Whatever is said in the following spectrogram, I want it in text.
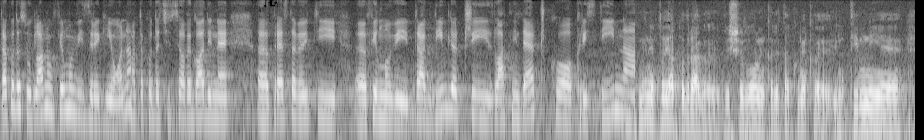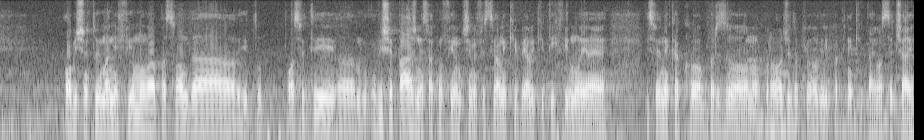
tako da su uglavnom filmovi iz regiona, tako da će se ove godine e, predstaviti e, filmovi Trag divljači, Zlatni dečko, Kristina. Meni je to jako drago, više volim kad je tako neko intimnije, obično tu i manje filmova, pa se onda i tu posveti um, više pažnje svakom filmu. Čim je festival neki veliki, tih filmova je i sve nekako brzo ono prođe, dok je ovde ipak neki taj osjećaj,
